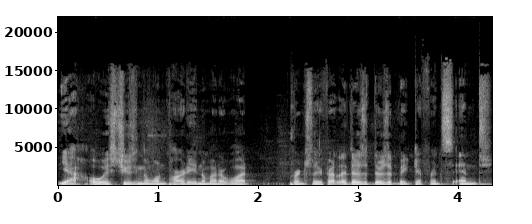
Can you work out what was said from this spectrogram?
yeah always choosing the one party no matter what provincially or federally. Like, there's there's a big difference, and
